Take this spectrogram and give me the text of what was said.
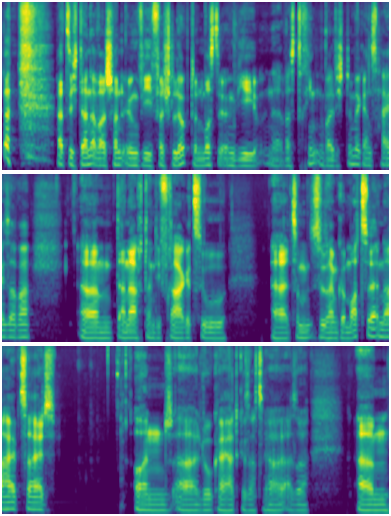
hat sich dann aber schon irgendwie verschluckt und musste irgendwie ne, was trinken, weil die Stimme ganz heiser war. Ähm, danach dann die Frage zu, äh, zum, zu seinem Gemotze in der Halbzeit. Und äh, Lukai hat gesagt, ja, also ähm,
